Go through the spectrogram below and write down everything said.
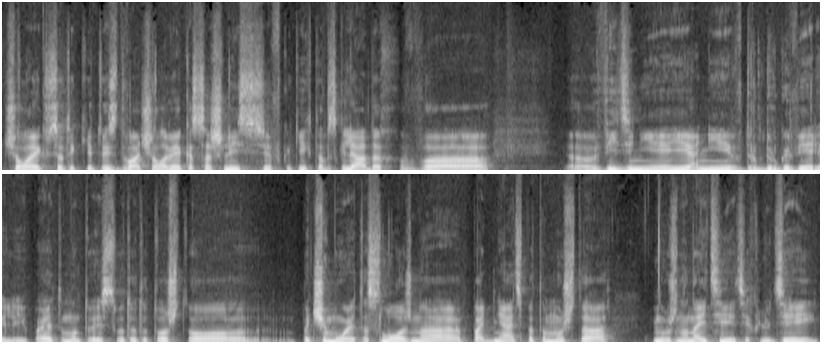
человек все-таки, то есть два человека сошлись в каких-то взглядах, в э, видении, и они в друг друга верили. И поэтому, то есть вот это то, что почему это сложно поднять, потому что нужно найти этих людей,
